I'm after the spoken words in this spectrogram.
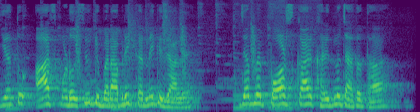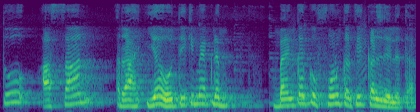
यह तो आस पड़ोसियों की बराबरी करने के जाल है। जब मैं पॉर्स कार खरीदना चाहता था तो आसान राह यह होती कि मैं अपने बैंकर को फ़ोन करके कर्ज ले लेता।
